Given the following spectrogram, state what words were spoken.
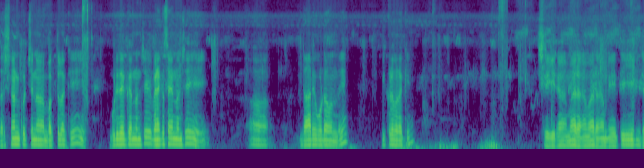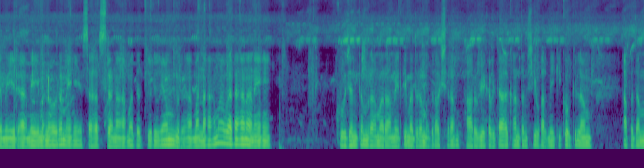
దర్శనానికి వచ్చిన భక్తులకి గుడి దగ్గర నుంచి వెనక సైడ్ నుంచి దారి కూడా ఉంది ఇక్కడ వరకు. శ్రీరామ రామ రామేతి రమే రామే మనోరమే సహస్రనామ తత్తుల్యం రామనామ వరాననే. కూజంతం రామ రామేతి మధురం మధురాక్షరం ఆరోగ్య కవితాకాంతం శ్రీ వాల్మీకి కోకిలం. అపదం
